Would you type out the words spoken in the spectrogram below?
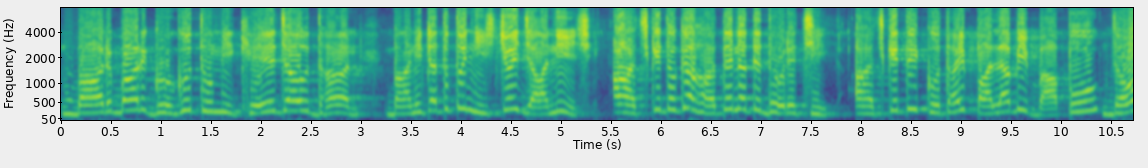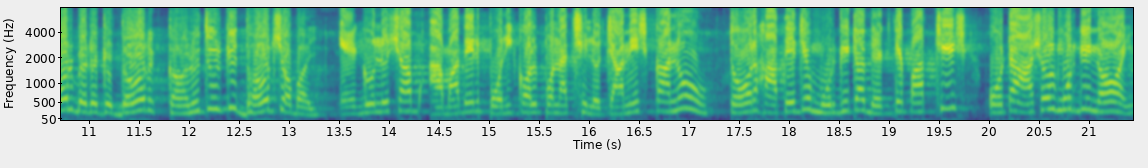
বারবার ঘুঘু, তুমি খেয়ে যাও ধান। বাণীটা তো তুই নিশ্চয় জানিস। আজকে তোকে হাতে নাতে ধরেছি। আজকে তুই কোথায় পালাবি বাপু? ধর বেটাকে, ধর। কানুচুরকে ধর সবাই। এগুলো সব আমাদের পরিকল্পনা ছিল, জানিস কানু? তোর হাতে যে মুরগিটা দেখতে পাচ্ছিস, ওটা আসল মুরগি নয়,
